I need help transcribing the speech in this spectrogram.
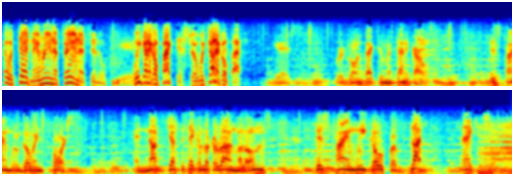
They were dead, and they ran their bayonets into him. Yeah. We got to go back there, sir. We got to go back. Yes. We're going back to Matanikau. This time we'll go in force. And not just to take a look around, Malone. This time we go for blood. Thank you, sir.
